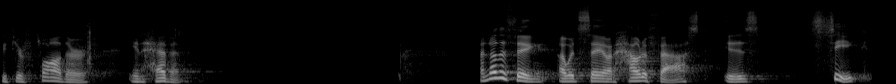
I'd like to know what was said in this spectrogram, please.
with your Father in heaven? Another thing I would say on how to fast is seek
